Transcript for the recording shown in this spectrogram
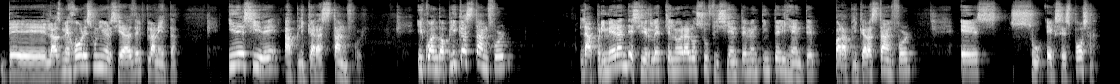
de las mejores universidades del planeta y decide aplicar a Stanford. Y cuando aplica a Stanford, la primera en decirle que él no era lo suficientemente inteligente para aplicar a Stanford es su ex esposa.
